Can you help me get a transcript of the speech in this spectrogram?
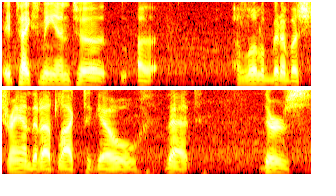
it takes me into a, a little bit of a strand that I'd like to go. That there's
